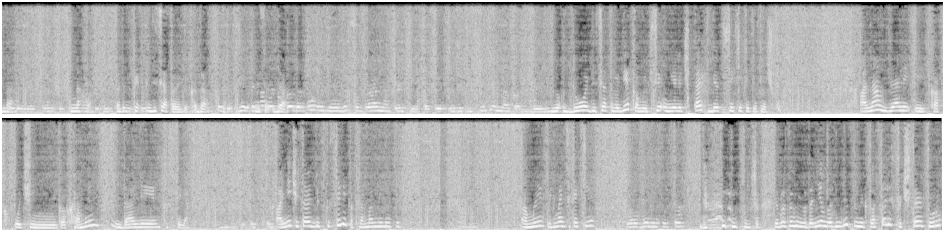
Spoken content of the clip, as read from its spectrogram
Да. Нахуй. Это пи- 10 века, да. 10, да. Но до 10 века мы все умели читать без всяких этих значков. А нам взяли и как очень как хромым дали костыля. Они читают без костылей, как нормальные люди. А мы, понимаете, какие? Я просто говорю, вот они у нас единственные, кто остались, кто читает Туру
